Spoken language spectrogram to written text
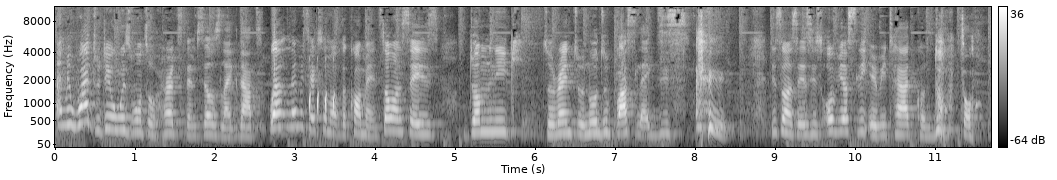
I mean, why do they always want to hurt themselves like that? Well, let me take some of the comments. Someone says, Dominic Torrento no do pass like this. this one says, he's obviously a retired conductor.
